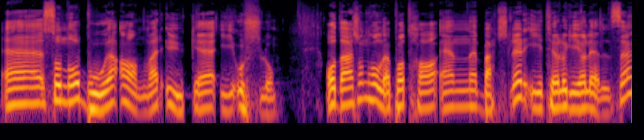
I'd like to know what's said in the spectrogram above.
Eh, så nå bor jeg annenhver uke i Oslo. Og Der sånn holder jeg på å ta en bachelor i teologi og ledelse.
